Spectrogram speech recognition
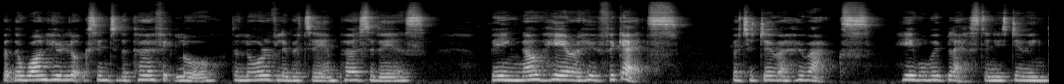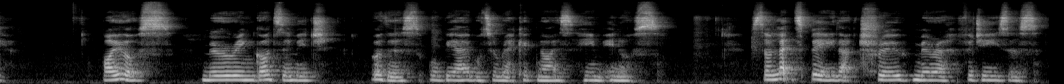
But the one who looks into the perfect law, the law of liberty, and perseveres, being no hearer who forgets, but a doer who acts, he will be blessed in his doing. By us, mirroring God's image, others will be able to recognize him in us. So let's be that true mirror for Jesus,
